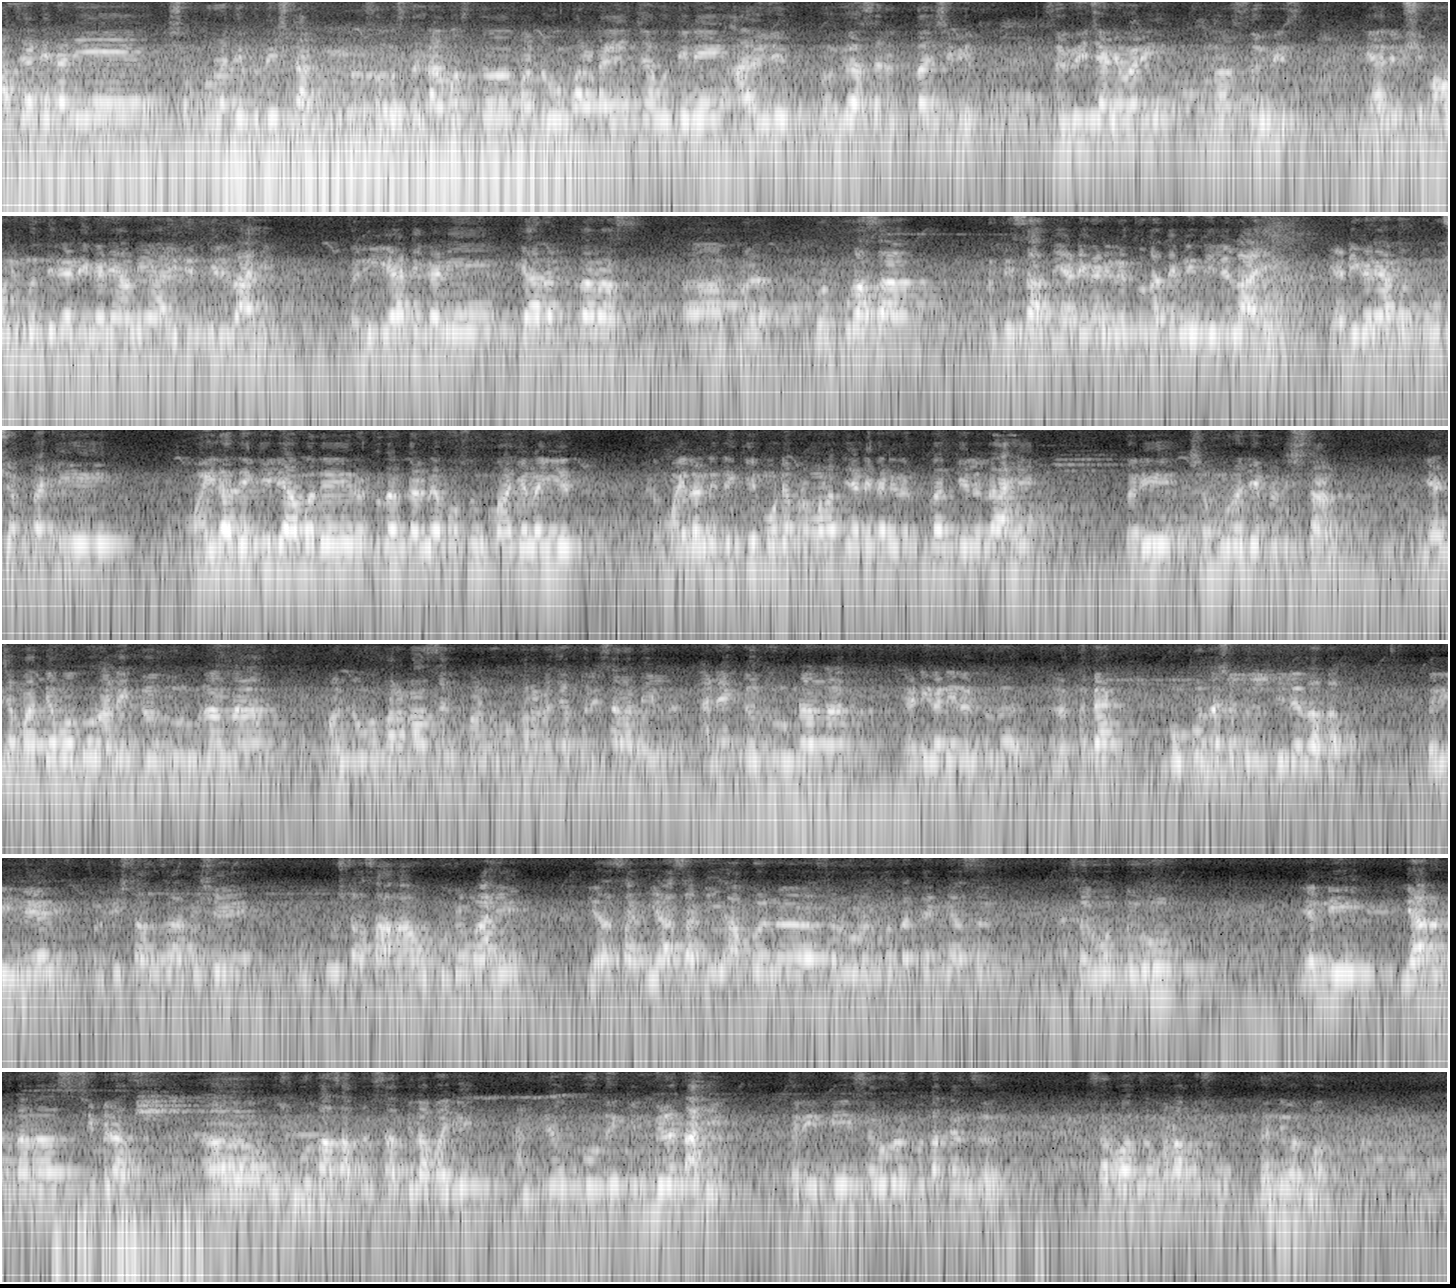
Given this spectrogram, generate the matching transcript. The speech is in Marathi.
आज या ठिकाणी शंभूराजे प्रतिष्ठान समस्त ग्रामस्थ मांडव मराठा यांच्या वतीने आयोजित भव्य असं रक्तदान शिबिर सव्वीस जानेवारी दोन हजार सव्वीस. या दिवशी माऊली मंदिर या ठिकाणी आम्ही आयोजित केलेलं आहे. तरी या ठिकाणी या रक्तदानास प्र- भरपूर असा प्रतिसाद या ठिकाणी रक्तदात्यांनी दिलेला आहे. या ठिकाणी आपण पाहू शकता की महिला देखील यामध्ये रक्तदान करण्यापासून मागे नाही आहेत तर महिलांनी देखील मोठ्या प्रमाणात या ठिकाणी रक्तदान केलेलं आहे. तरी शंभूराजे प्रतिष्ठान यांच्या माध्यमातून अनेक गरजू रुग्णांना मांडोबा मराठा असेल मांडोबा मराठाच्या परिसरातील अनेक गरजू रुग्णांना या ठिकाणी रक्त रक्तबॅग मोफत अशा पद्धतीने दिल्या जातात. तरी हे प्रतिष्ठानचा अतिशय उत्कृष्ट असा हा उपक्रम आहे. यासा यासाठी आपण सर्व रक्तदात्यांनी असं सर्व तरुण यांनी या रक्तदाना शिबिरास उत्स्फूर्त असा प्रतिसाद दिला पाहिजे आणि तो तो देखील मिळत आहे. तरी मी सर्व रक्तदात्यांचं सर्वांचं मनापासून धन्यवाद मानतो.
